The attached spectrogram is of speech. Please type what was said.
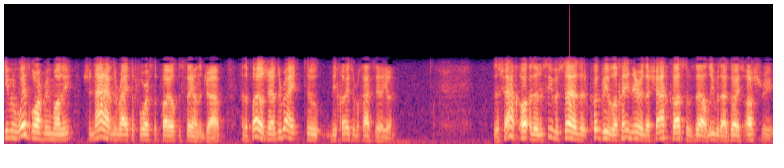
even with offering money, should not have the right to force the Pile to stay on the job and the Payal should have the right to be Chayzer B'chatzi Hayoim. The Shach, oh, the Nesiva says it could be l'chein nira the Shach kasav zel libud agoyis ashri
